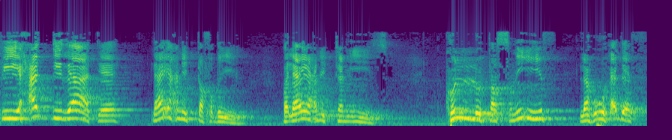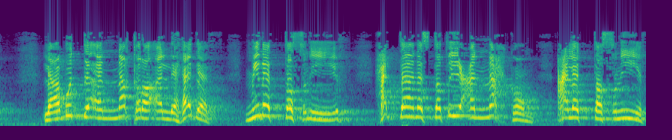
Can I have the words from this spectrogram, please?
في حد ذاته لا يعني التفضيل ولا يعني التمييز. كل تصنيف له هدف. لا بد أن نقرأ الهدف من التصنيف حتى نستطيع أن نحكم على التصنيف.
